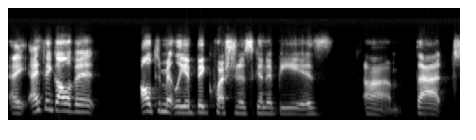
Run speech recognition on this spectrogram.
I, I think all of it ultimately a big question is going to be is um, that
